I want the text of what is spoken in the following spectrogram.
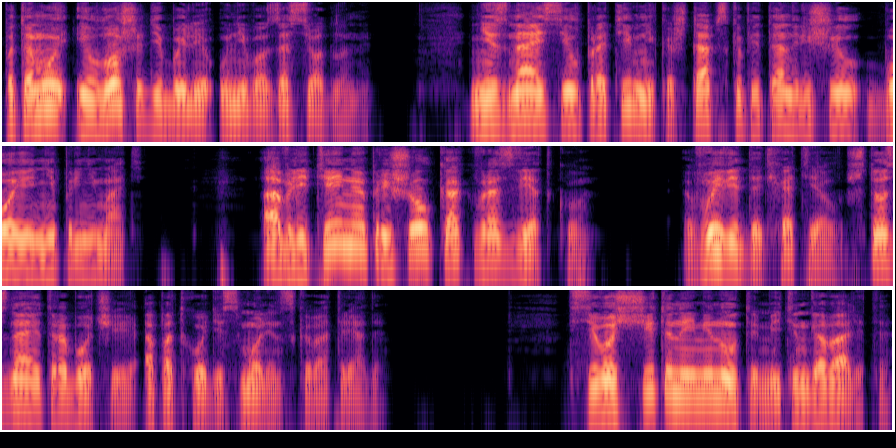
потому и лошади были у него заседланы. Не зная сил противника, штабс-капитан решил боя не принимать. А в Литейную пришел как в разведку. Выведать хотел, что знают рабочие о подходе Смоленского отряда. Всего считанные минуты митинговали-то,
